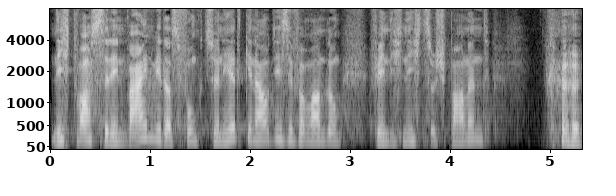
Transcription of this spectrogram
nicht Wasser in Wein, wie das funktioniert, genau diese Verwandlung finde ich nicht so spannend,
